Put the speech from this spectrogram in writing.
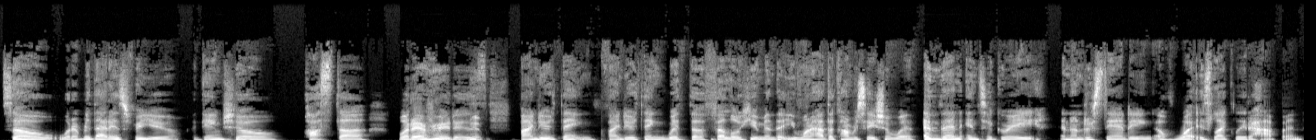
So whatever that is for you, a game show, pasta, whatever it is, yep. find your thing, find your thing with the fellow human that you want to have the conversation with and then integrate an understanding of what is likely to happen.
